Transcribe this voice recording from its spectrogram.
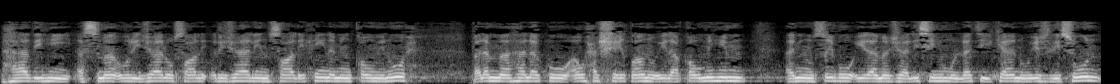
هذه أسماء رجال, رجال صالحين من قوم نوح فلما هلكوا أوحى الشيطان إلى قومهم أن ينصبوا إلى مجالسهم التي كانوا يجلسون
